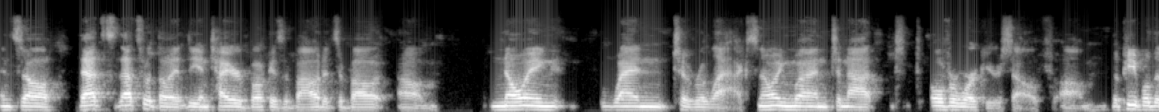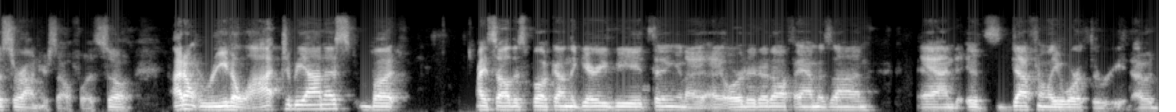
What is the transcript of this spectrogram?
And so that's that's what the the entire book is about. It's about um knowing when to relax knowing when to not overwork yourself um the people to surround yourself with. So i don't read a lot to be honest but I saw this book on the Gary Vee thing and I, I ordered it off Amazon and it's definitely worth the read. I would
